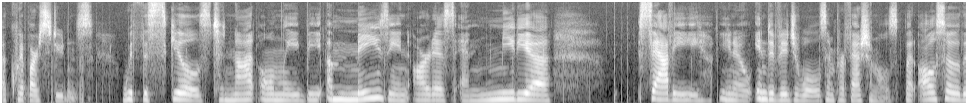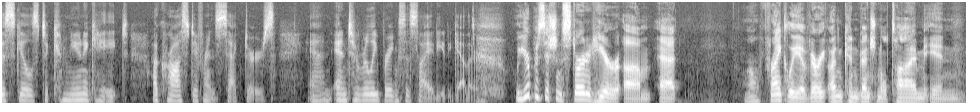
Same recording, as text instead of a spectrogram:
equip our students with the skills to not only be amazing artists and media savvy, you know, individuals and professionals, but also the skills to communicate across different sectors and, and to really bring society together. Well, your position started here um, at, well, frankly, a very unconventional time in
